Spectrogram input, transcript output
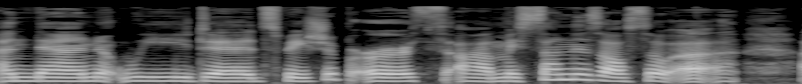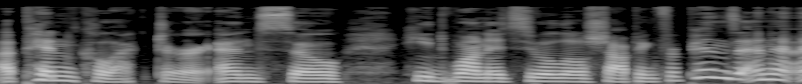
And then we did Spaceship Earth. Uh, my son is also a, a pin collector, and so he wanted to do a little shopping for pins. And uh,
